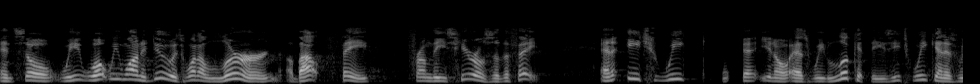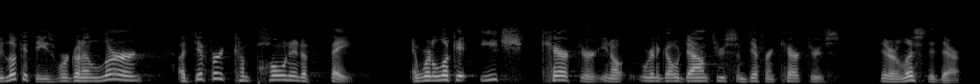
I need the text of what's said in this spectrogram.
And so we, what we want to do is want to learn about faith from these heroes of the faith. And each week, uh, you know, as we look at these, each weekend as we look at these, we're going to learn a different component of faith. And we're going to look at each character, you know, we're going to go down through some different characters that are listed there.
